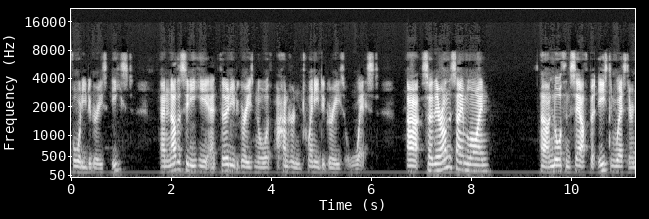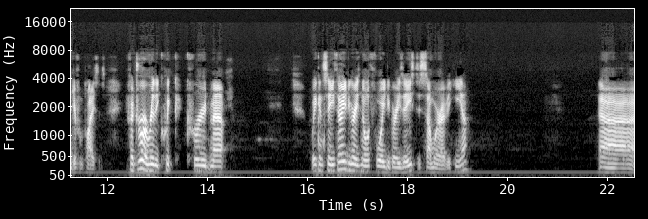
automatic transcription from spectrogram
40 degrees east, and another city here at 30 degrees north, 120 degrees west. Uh, so they're on the same line, uh, north and south, but east and west are in different places. If I draw a really quick, crude map, we can see 30 degrees north, 40 degrees east is somewhere over here. Uh,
